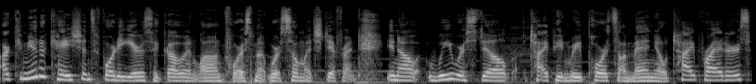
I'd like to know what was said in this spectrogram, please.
our communications 40 years ago in law enforcement were so much different. You know, we were still typing reports on manual typewriters.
